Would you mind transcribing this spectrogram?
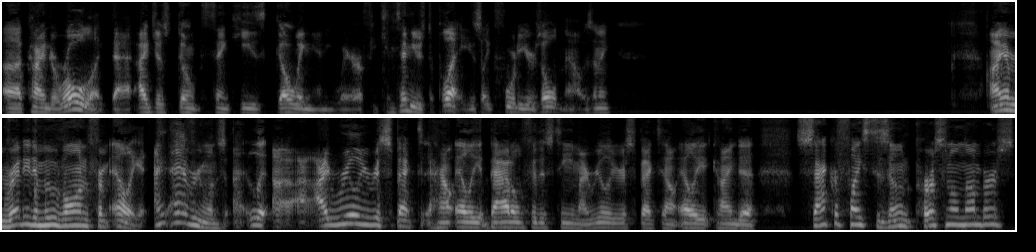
uh, kind of role like that. I just don't think he's going anywhere if he continues to play. He's like 40 years old now isn't he I am ready to move on from Elliott. I, everyone's. I, I, really respect how Elliott battled for this team. I really respect how Elliott kind of sacrificed his own personal numbers,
